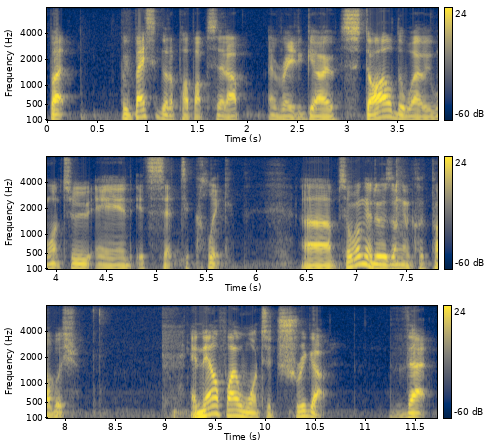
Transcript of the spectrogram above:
but we've basically got a pop-up set up and ready to go, styled the way we want to, and it's set to click. Uh, so what I'm going to do is I'm going to click publish. And now if I want to trigger that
